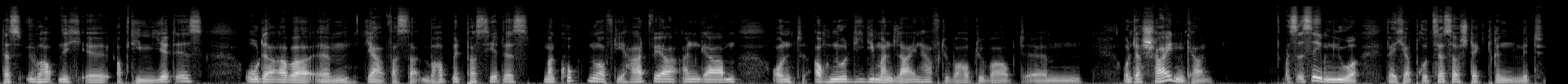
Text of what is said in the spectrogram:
das überhaupt nicht äh, optimiert ist oder aber, ähm, ja, was da überhaupt mit passiert ist. Man guckt nur auf die Hardware-Angaben und auch nur die, die man laienhaft überhaupt, überhaupt ähm, unterscheiden kann. Es ist eben nur, welcher Prozessor steckt drin, mit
